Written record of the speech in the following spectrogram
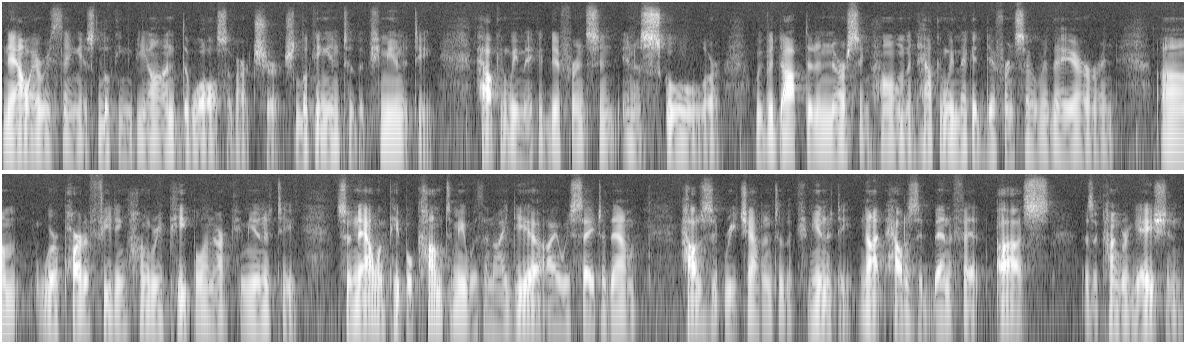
Now everything is looking beyond the walls of our church, looking into the community. How can we make a difference in, in a school? Or we've adopted a nursing home, and how can we make a difference over there? And um, we're a part of feeding hungry people in our community. So now when people come to me with an idea, I always say to them, how does it reach out into the community? Not how does it benefit us as a congregation,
